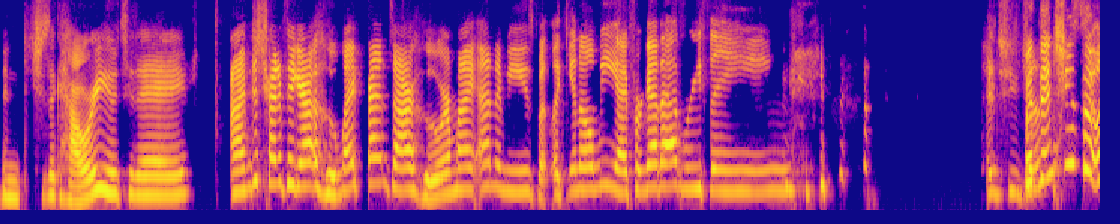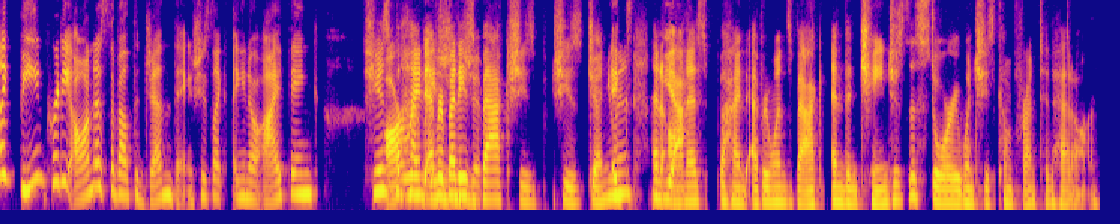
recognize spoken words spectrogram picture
And she's like, "How are you today?" I'm just trying to figure out who my friends are, who are my enemies, but like you know me, I forget everything. and she, But then she's uh, like being pretty honest about the Jen thing. She's like, you know, I think She is behind everybody's back. She's she's genuine Ex- and yeah. honest behind everyone's back, and then changes the story when she's confronted head on.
